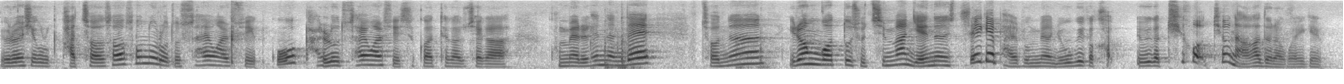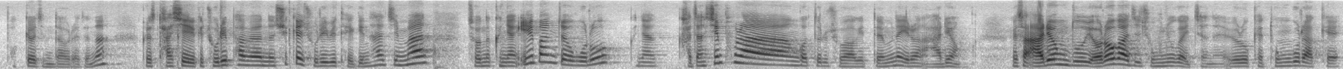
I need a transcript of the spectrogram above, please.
이런 식으로 받쳐서 손으로도 사용할 수 있고 발로도 사용할 수 있을 것 같아가지고 제가 구매를 했는데 저는 이런 것도 좋지만 얘는 세게 밟으면 여기가 가, 여기가 튀어 튀어 나가더라고요. 이게 벗겨진다 그래야 되나? 그래서 다시 이렇게 조립하면 쉽게 조립이 되긴 하지만 저는 그냥 일반적으로 그냥 가장 심플한 것들을 좋아하기 때문에 이런 아령. 그래서 아령도 여러 가지 종류가 있잖아요. 이렇게 동그랗게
